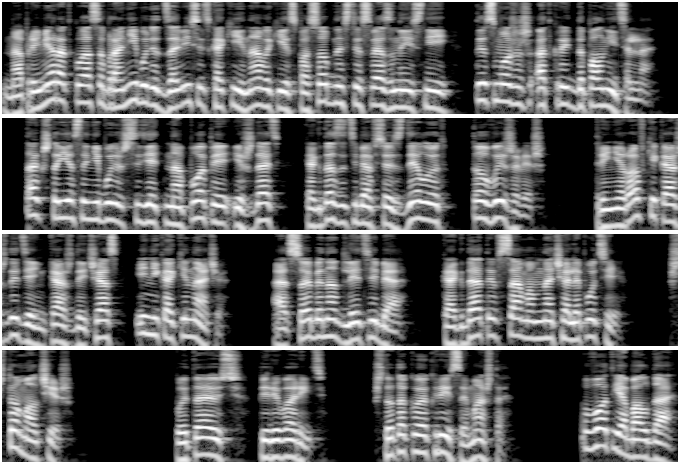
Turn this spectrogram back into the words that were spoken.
Например, от класса брони будет зависеть, какие навыки и способности, связанные с ней, ты сможешь открыть дополнительно. Так что если не будешь сидеть на попе и ждать, когда за тебя все сделают, то выживешь. Тренировки каждый день, каждый час и никак иначе. Особенно для тебя, когда ты в самом начале пути. Что молчишь? Пытаюсь переварить. «Что такое Крис и Машта?» «Вот я балда!»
